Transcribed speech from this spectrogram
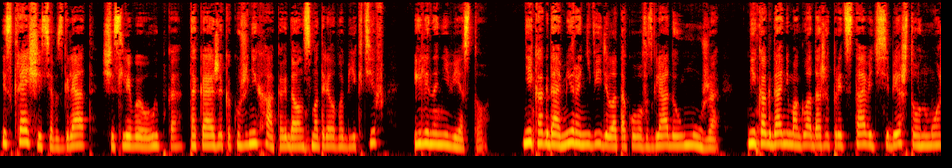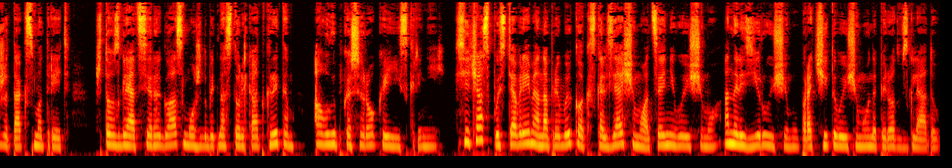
Искрящийся взгляд, счастливая улыбка, такая же, как у жениха, когда он смотрел в объектив или на невесту. Никогда Мира не видела такого взгляда у мужа, никогда не могла даже представить себе, что он может так смотреть, что взгляд серых глаз может быть настолько открытым, а улыбка широкой и искренней. Сейчас, спустя время, она привыкла к скользящему, оценивающему, анализирующему, прочитывающему наперед взгляду.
